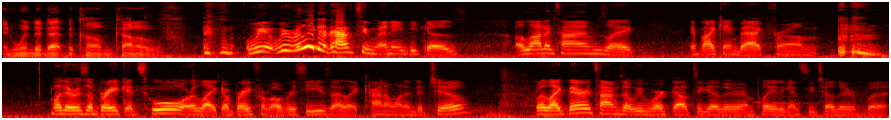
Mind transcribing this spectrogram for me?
and when did that become kind of? we we really didn't have too many because a lot of times like if I came back from whether it was a break at school or like a break from overseas, I like kind of wanted to chill. But like there are times that we worked out together and played against each other, but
